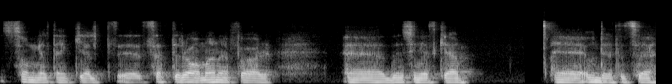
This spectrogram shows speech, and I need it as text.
som helt enkelt eh, sätter ramarna för eh, den kinesiska eh, underrättelse,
